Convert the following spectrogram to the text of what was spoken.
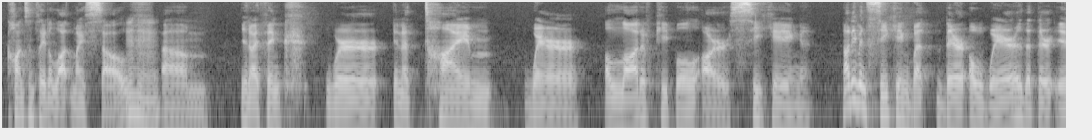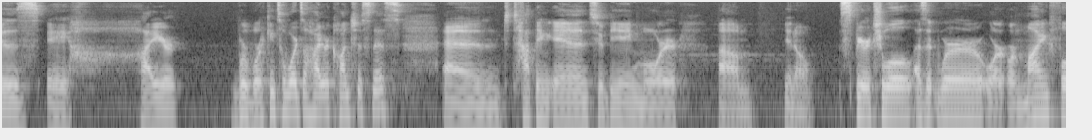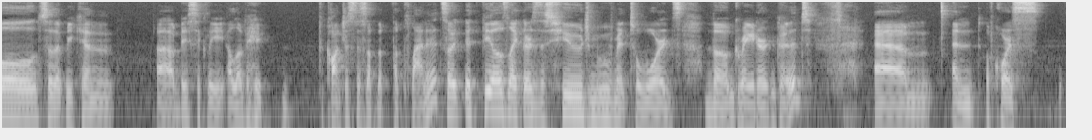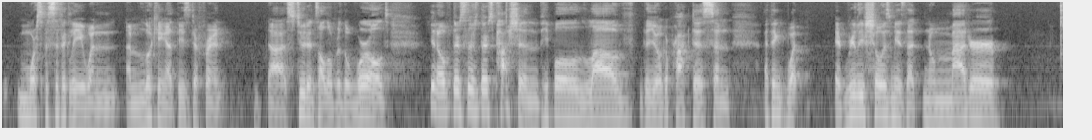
contemplate a lot myself. Um, you know, I think we're in a time where a lot of people are seeking, not even seeking, but they're aware that there is a higher we're working towards a higher consciousness and tapping into being more um, you know spiritual as it were or, or mindful so that we can uh, basically elevate the consciousness of the, the planet. So it, it feels like there's this huge movement towards the greater good. Um, and of course more specifically when i'm looking at these different uh, students all over the world you know there's, there's there's passion. People love the yoga practice. And i think what it really shows me is that no matter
